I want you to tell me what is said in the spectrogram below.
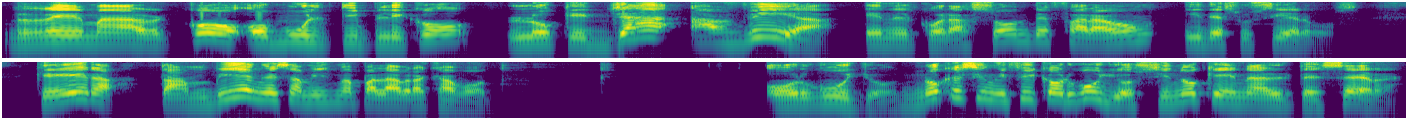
remarcó o multiplicó lo que ya había en el corazón de Faraón y de sus siervos, que era también esa misma palabra cabot. Orgullo, no que significa orgullo, sino que enaltecer.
